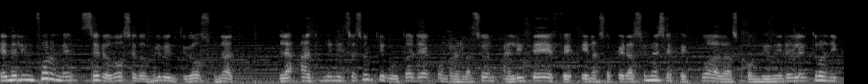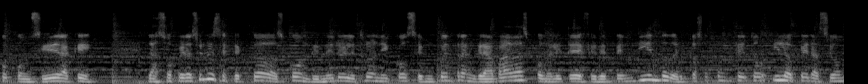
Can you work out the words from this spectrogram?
En el informe 012-2022 SUNAT, la Administración Tributaria con relación al ITF en las operaciones efectuadas con dinero electrónico considera que las operaciones efectuadas con dinero electrónico se encuentran grabadas con el ITF dependiendo del caso concreto y la operación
